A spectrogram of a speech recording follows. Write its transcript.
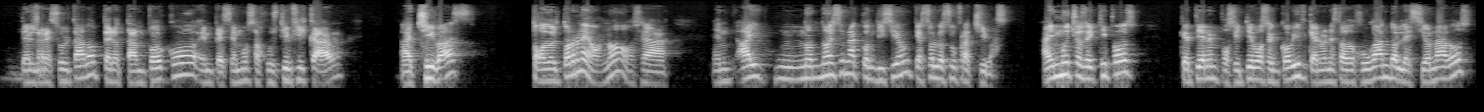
del resultado, pero tampoco empecemos a justificar a Chivas todo el torneo, ¿no? O sea, en- hay, no, no es una condición que solo sufra Chivas. Hay muchos equipos que tienen positivos en COVID, que no han estado jugando, lesionados,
